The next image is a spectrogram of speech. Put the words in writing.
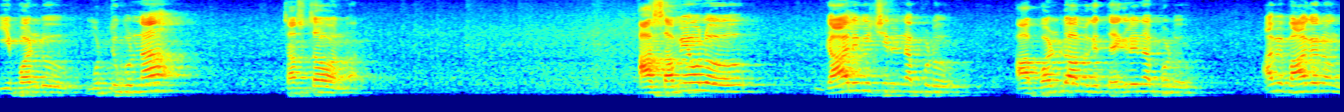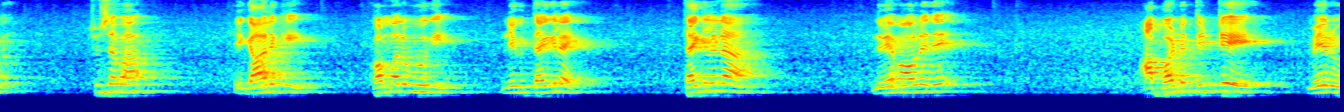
ఈ పండు ముట్టుకున్నా చస్తావన్నారు ఆ సమయంలో గాలి విసిరినప్పుడు ఆ పండు ఆమెకి తగిలినప్పుడు ఆమె బాగానే ఉంది. చూసావా? ఈ గాలికి కొమ్మలు ఊగి నీకు తగిలాయి. తగిలిన నువ్వేమవలేదే ఆ పండు తింటే మీరు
